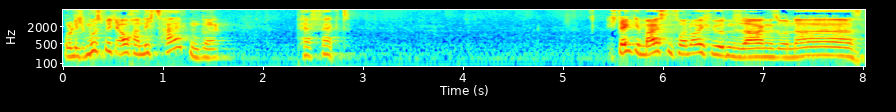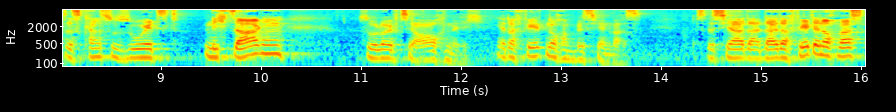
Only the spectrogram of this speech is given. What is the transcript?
Und ich muss mich auch an nichts halten, weil perfekt. Ich denke, die meisten von euch würden sagen, so, na, das kannst du so jetzt nicht sagen, so läuft es ja auch nicht. Ja, da fehlt noch ein bisschen was. Das ist ja, da, da, da fehlt ja noch was.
